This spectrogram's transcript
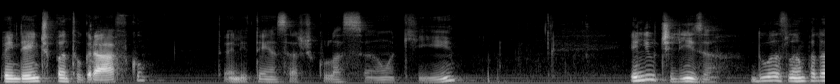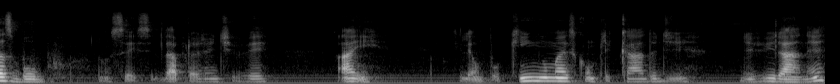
Pendente pantográfico, então ele tem essa articulação aqui. Ele utiliza duas lâmpadas bulbo. Não sei se dá para a gente ver aí. Ele é um pouquinho mais complicado de, de virar, né?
